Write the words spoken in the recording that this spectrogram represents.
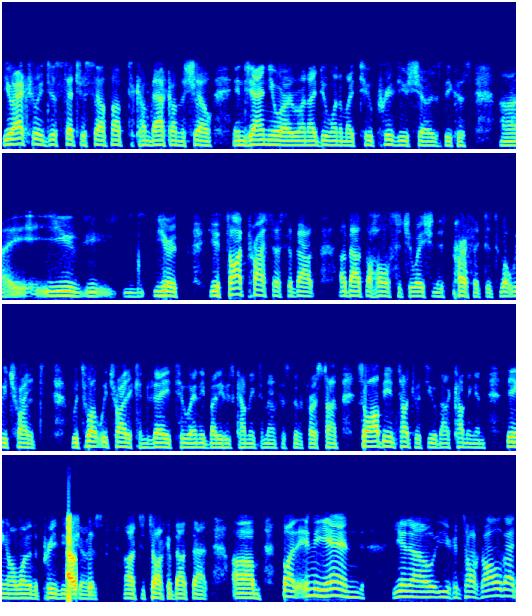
you actually just set yourself up to come back on the show in January when I do one of my two preview shows because uh, you, you your your thought process about about the whole situation is perfect. It's what we try to it's what we try to convey to anybody who's coming to Memphis for the first time. So I'll be in touch with you about coming and being on one of the preview shows uh, to talk about that. Um, but in the end, you know, you can talk all about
